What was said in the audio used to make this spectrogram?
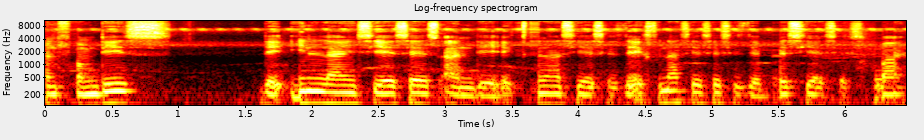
and from this the inline css and the external css the external css is the best css why?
